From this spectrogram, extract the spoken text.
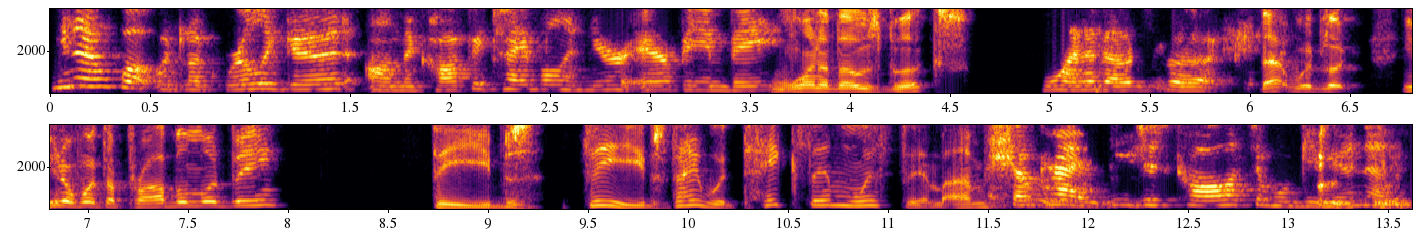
You know what would look really good on the coffee table in your Airbnb? one of those books One of those books. That would look, you know what the problem would be? Thieves. Thieves. They would take them with them, I'm sure. okay. You just call us and we'll give you another.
